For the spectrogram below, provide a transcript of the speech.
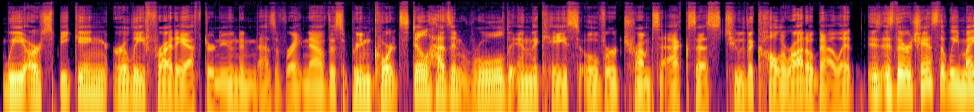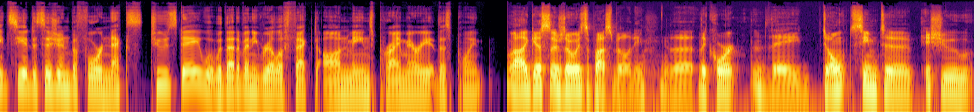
We are speaking early Friday afternoon, and as of right now, the Supreme Court still hasn't ruled in the case over Trump's access to the Colorado ballot. Is, is there a chance that we might see a decision before next Tuesday? Would that have any real effect on Maine's primary at this point? Well, I guess there's always a possibility. The the court they don't seem to issue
